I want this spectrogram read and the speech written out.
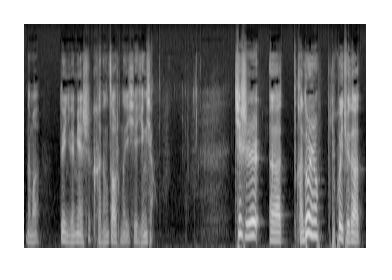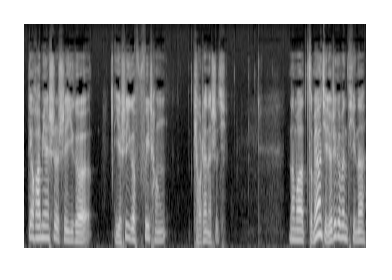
那么对你的面试可能造成的一些影响。其实呃很多人会觉得电话面试是一个也是一个非常挑战的事情。那么怎么样解决这个问题呢？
